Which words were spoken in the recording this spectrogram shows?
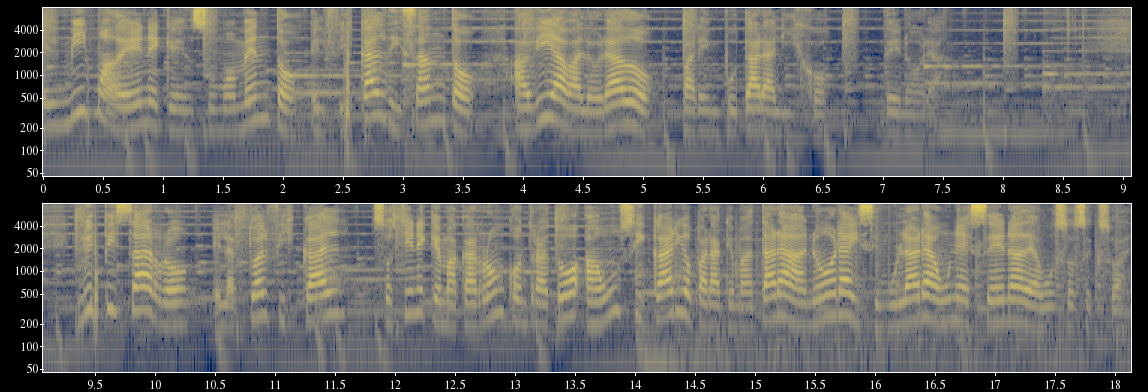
El mismo ADN que en su momento el fiscal Di Santo había valorado para imputar al hijo de Nora. Luis Pizarro, el actual fiscal, sostiene que Macarrón contrató a un sicario para que matara a Nora y simulara una escena de abuso sexual,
